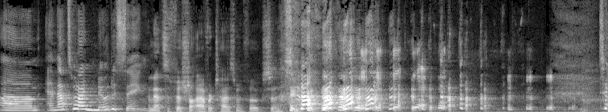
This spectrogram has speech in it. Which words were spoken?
um, and that's what I'm noticing. and that's official advertisement, folks. Ti-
